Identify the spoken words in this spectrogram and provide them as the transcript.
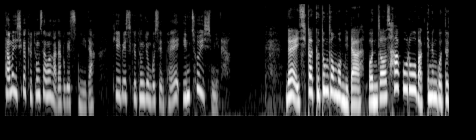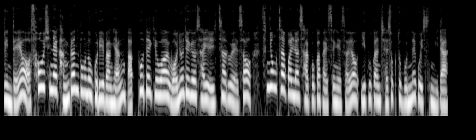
다음은 이 시각 교통 상황 알아보겠습니다. KBS 교통정보센터의 임초희 씨입니다. 네, 이 시각 교통정보입니다. 먼저 사고로 막히는 곳들인데요. 서울 시내 강변북로 구리 방향 마포대교와 원효대교 사이 1차로에서 승용차 관련 사고가 발생해서요. 이 구간 제속도 못 내고 있습니다.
